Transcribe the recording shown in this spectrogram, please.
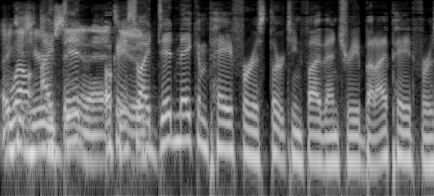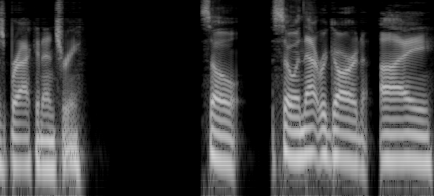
I well, could hear him I saying did. that. okay, too. so I did make him pay for his 13.5 entry, but I paid for his bracket entry. So, so in that regard, I,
